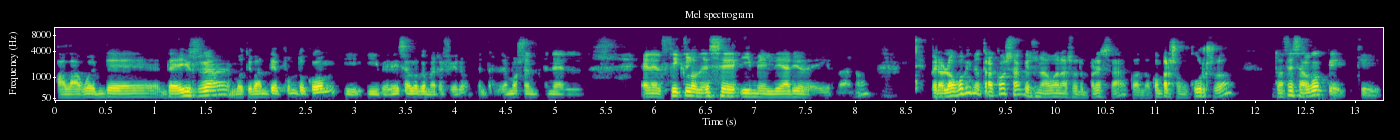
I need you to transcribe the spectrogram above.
a la web de, de Isra, motivante.com, y, veréis a lo que me refiero. Entraremos en, el, en el ciclo de ese email diario de Isra. ¿no? Pero luego viene otra cosa que es una buena sorpresa. Cuando compras un curso, entonces algo que, que,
